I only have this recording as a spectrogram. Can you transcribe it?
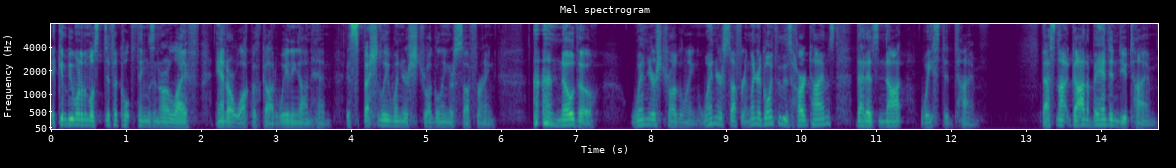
It can be one of the most difficult things in our life and our walk with God, waiting on Him, especially when you're struggling or suffering. know, though, when you're struggling, when you're suffering, when you're going through these hard times, that is not wasted time. That's not God abandoned you time.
